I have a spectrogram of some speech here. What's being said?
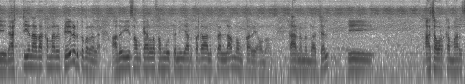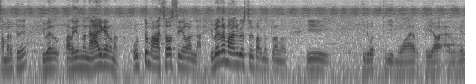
ഈ രാഷ്ട്രീയ നേതാക്കന്മാരുടെ പേരെടുത്ത് പറഞ്ഞല്ല? അത് ഈ കേരള സമൂഹത്തിന് ഈ അടുത്ത കാലത്തെല്ലാം നമുക്കറിയാവുന്നതാണ്. കാരണം എന്താ വെച്ചാൽ ഈ ആശാവർക്കന്മാർ സമരത്തിന് ഇവർ പറയുന്ന ന്യായീകരണം ഒട്ടും ആശ്വാസികമല്ല ഇവരുടെ മാനിഫെസ്റ്റോയിൽ പറഞ്ഞിട്ടുള്ളതാണ് ഈ ഇരുപത്തി മൂവായിരം റുപ്യ അല്ലെങ്കിൽ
